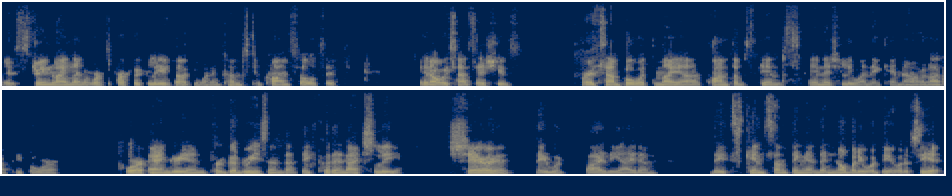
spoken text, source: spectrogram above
is streamlined and it works perfectly. But when it comes to consoles, it it always has issues. For example, with my uh, quantum skins, initially when they came out, a lot of people were were angry and for good reason that they couldn't actually share it. They would buy the item they'd skin something and then nobody would be able to see it,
